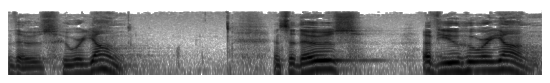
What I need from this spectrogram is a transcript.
those who are young. And so, those of you who are young,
